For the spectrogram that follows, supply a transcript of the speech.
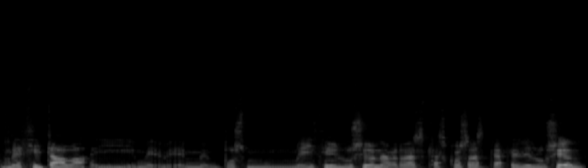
me citaba y me, pues me hizo ilusión, la verdad, estas cosas te hacen ilusión,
